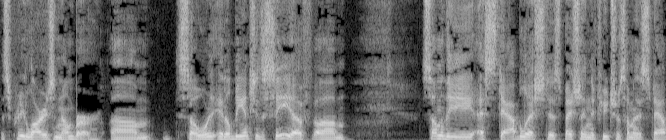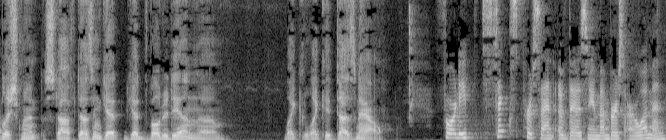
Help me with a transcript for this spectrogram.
that's a pretty large number. Um, so it'll be interesting to see if um, some of the established, especially in the future, some of the establishment stuff doesn't get get voted in um, like like it does now. 46% of those new members are women.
